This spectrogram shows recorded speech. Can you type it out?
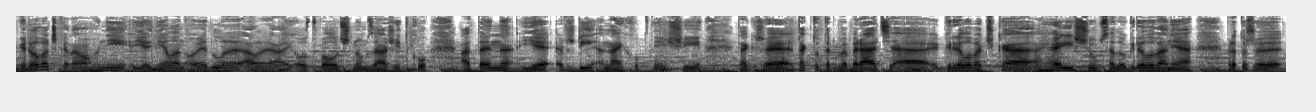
Grilovačka na ohni je nielen o jedle, ale aj o spoločnom zážitku a ten je vždy najchutnejší. Takže takto treba brať dať a grilovačka, hej, šup sa do grilovania, pretože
